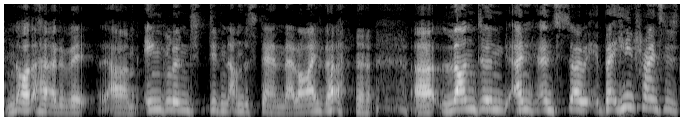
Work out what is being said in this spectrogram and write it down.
Not heard of it. Um, England didn't understand that either. uh, London, and, and so, but he trans-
